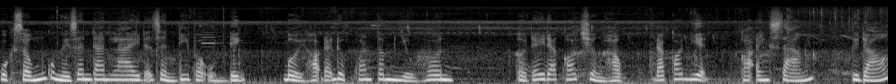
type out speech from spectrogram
cuộc sống của người dân Đan Lai đã dần đi vào ổn định bởi họ đã được quan tâm nhiều hơn. Ở đây đã có trường học, đã có điện, có ánh sáng. Từ đó,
